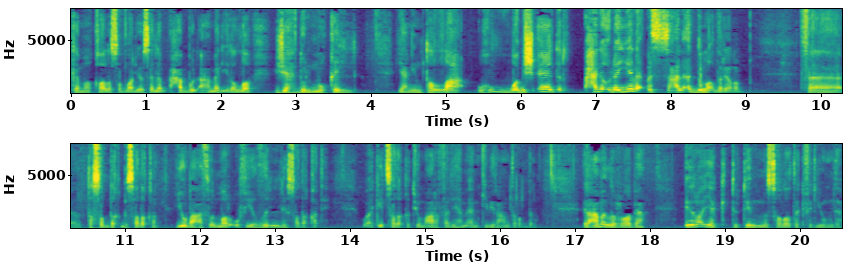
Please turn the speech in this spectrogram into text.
كما قال صلى الله عليه وسلم أحب الأعمال إلى الله جهد المقل. يعني مطلع وهو مش قادر حاجة قليلة بس على قد ما أقدر يا رب. فتصدق بصدقة يبعث المرء في ظل صدقته. وأكيد صدقة يوم عرفة لها مقام كبير عند ربنا. العمل الرابع إيه رأيك تتم صلاتك في اليوم ده؟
